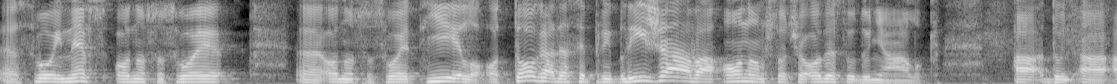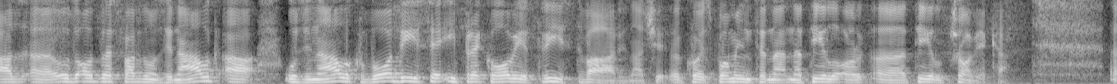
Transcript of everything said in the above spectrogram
e, svoj nefs, odnosno svoje, e, odnosno svoje tijelo od toga da se približava onom što će odvesti u dunjaluk a, a, a, odvesti, pardon, u zinaluk, a u zinaluk vodi se i preko ove tri stvari, znači, koje spominjete na, na tijelu, tijelu čovjeka. E,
